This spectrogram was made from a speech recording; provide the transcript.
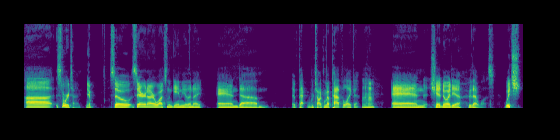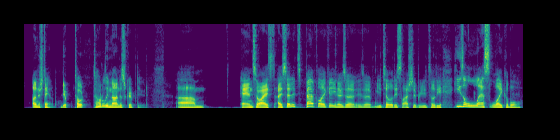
Uh, story time. Yep. So Sarah and I are watching the game the other night, and um, we're talking about Pat Valaika, Mhm. and she had no idea who that was, which understandable. Yep. To- totally nondescript dude. Um, and so I, I said it's Pat Valaika. You know, he's a he's a utility slash super utility. He's a less likable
